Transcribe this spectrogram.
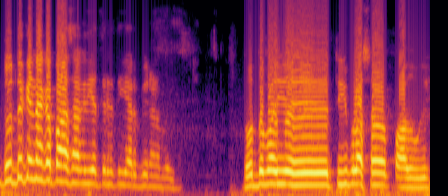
ਦੁੱਧ ਕਿੰਨਾ ਕ ਪਾ ਸਕਦੀ ਆ ਤੇਰੇ ਤਜਰਬੇ ਨਾਲ ਬਈ? ਦੁੱਧ ਬਾਈ ਇਹ 30 ਪਲੱਸ ਪਾ ਦੂਗੀ।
